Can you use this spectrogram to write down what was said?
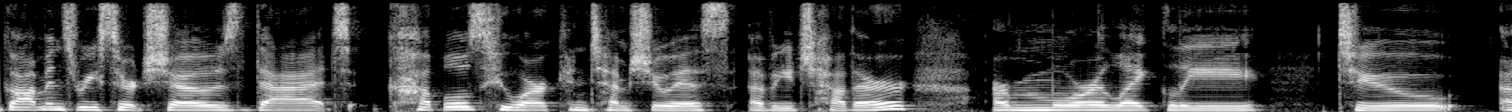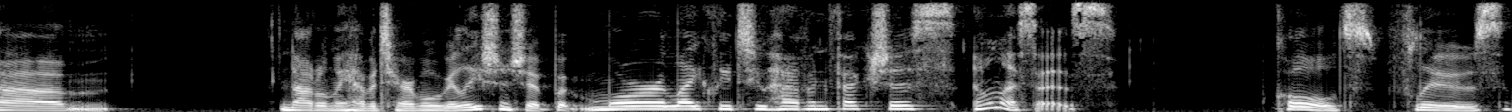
Gottman's research shows that couples who are contemptuous of each other are more likely to um, not only have a terrible relationship, but more likely to have infectious illnesses, colds, flus,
